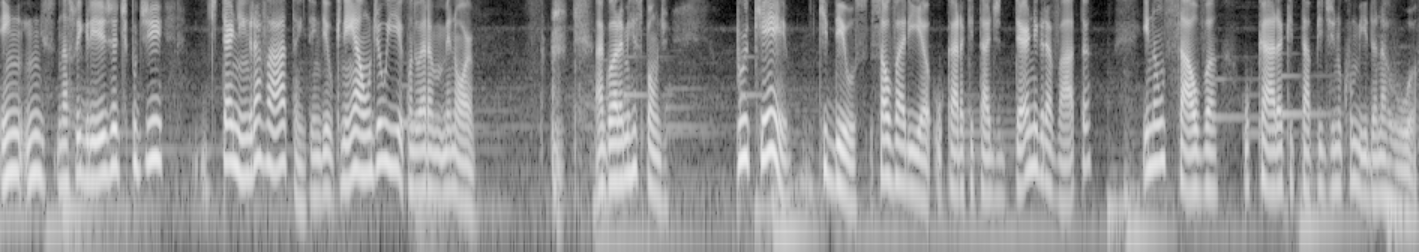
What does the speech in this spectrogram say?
em, em, na sua igreja, tipo de, de terninho e gravata, entendeu? Que nem aonde eu ia quando eu era menor. Agora me responde: por que que Deus salvaria o cara que tá de terno e gravata e não salva o cara que tá pedindo comida na rua?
